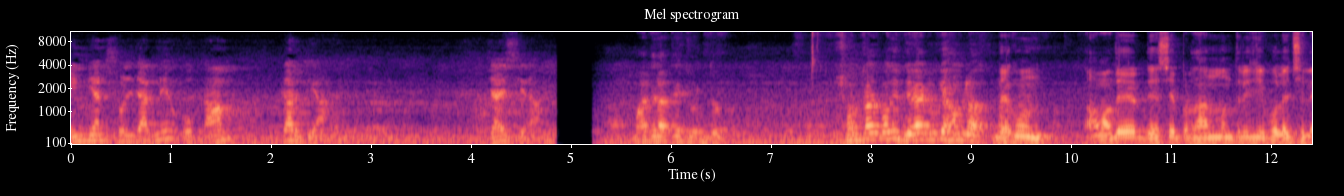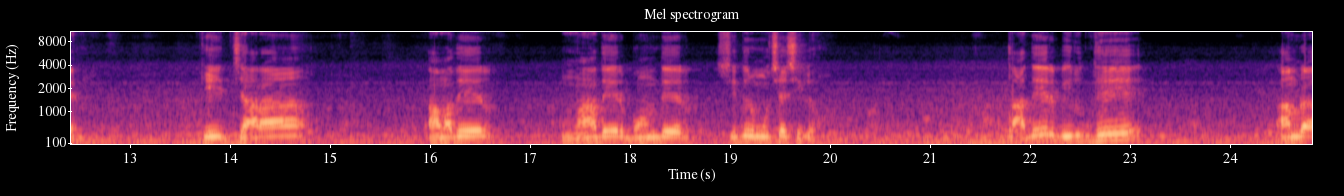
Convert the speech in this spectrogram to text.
इंडियन सोल्जर ने वो काम कर दिया। जय श्री राम। मध्य रात युद्ध সন্ত্রাসবাদী দেড়ায় ঢুকে হামলা। দেখুন, আমাদের দেশে প্রধানমন্ত্রীজি বলেছিলেন কি যারা আমাদের মাদের, বোনদের সিঁদুর মুছেছিল, তাদের বিরুদ্ধে আমরা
